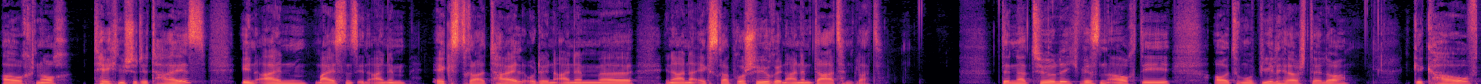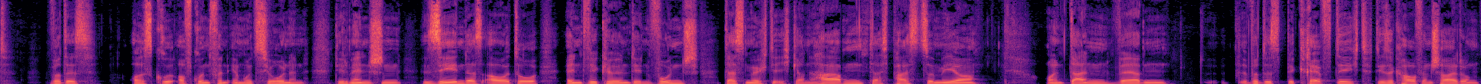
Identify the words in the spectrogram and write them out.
auch noch technische Details in einem, meistens in einem extra Teil oder in einem, äh, in einer extra Broschüre, in einem Datenblatt. Denn natürlich wissen auch die Automobilhersteller, gekauft wird es aus, aufgrund von Emotionen. Die Menschen sehen das Auto, entwickeln den Wunsch, das möchte ich gerne haben, das passt zu mir. Und dann werden, wird es bekräftigt, diese Kaufentscheidung,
